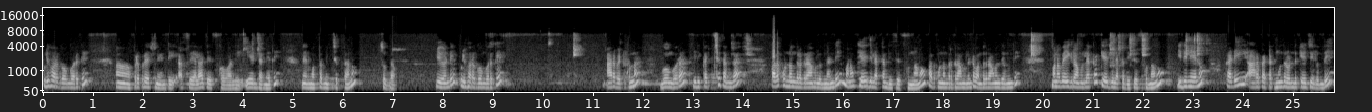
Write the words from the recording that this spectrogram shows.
పులిహోర గోంగూరకి ప్రిపరేషన్ ఏంటి? అసలు ఎలా చేసుకోవాలి? ఏంటనేది నేను మొత్తం మీకు చెప్తాను. చూద్దాం. ఇదిగోండి పులిహోర గోంగూరకి ఆరబెట్టుకున్న గోంగూర. ఇది ఖచ్చితంగా పదకొండు వందల గ్రాములు ఉందండి. మనం కేజీ లెక్కన తీసేసుకుందాము. పదకొండు వందల గ్రాములు అంటే వంద గ్రాములది ఏముంది? మనం వెయ్యి గ్రాముల లెక్క కేజీ లెక్క తీసేసుకుందాము. ఇది నేను కడిగి ఆరబెట్టక ముందు రెండు కేజీలు ఉంది.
